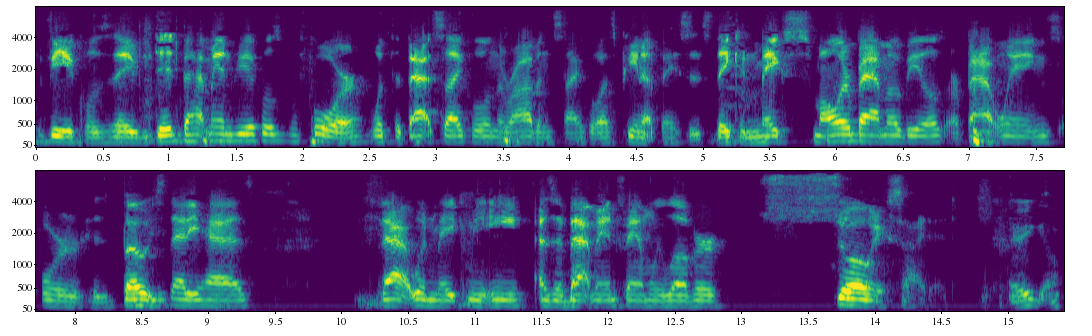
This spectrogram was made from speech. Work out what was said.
vehicles. They did Batman vehicles before with the Bat Cycle and the Robin Cycle as peanut bases. They can make smaller Batmobiles or Batwings or his boats that he has. That would make me, as a Batman family lover, so excited. There you go.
